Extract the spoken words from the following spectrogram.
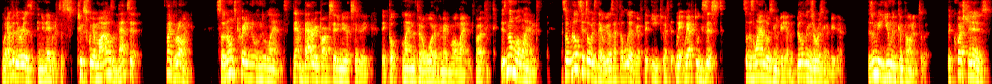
whatever there is in your neighborhood, it's two square miles, and that's it. It's not growing. So no one's creating new, new land. Damn Battery Park City, New York City, they put land into the water and they made more land, but there's no more land. So real estate's always there. We always have to live. We have to eat. We have to, we, we have to exist. So there's land always going to be here. The buildings are always going to be there. There's going to be a human component to it. The question is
